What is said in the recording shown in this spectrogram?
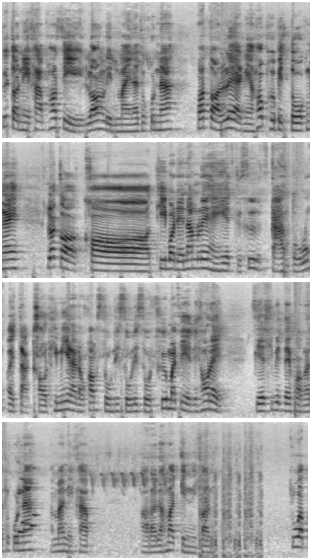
คือตอนนี้ครับพ่อสี่ล่องหลินใหม่นะทุกคนนะเพราะตอนแรกเนี่ยเขาเพิ่อไปตกไง แล้วก็คอที่บอลแนะนำเลยให้เหตุก็คือการตกลงไปจากเขาที่มีระดับความสูงที่สูงที่สุดคือมาเจอที่เขาได้ เสียชีวิตได้พร้อมนะทุกคนนะประมาณนี้ครับเอาเราเดี๋ยวมากินนี่ก่อนจวบ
